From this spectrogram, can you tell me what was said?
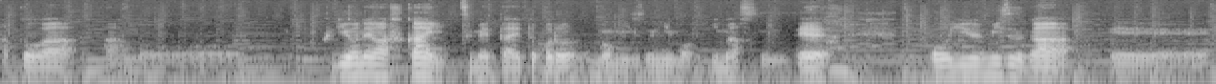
あとはあのクリオネは深い冷たいところの水にもいますんで、あはい。こういう水が、えー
